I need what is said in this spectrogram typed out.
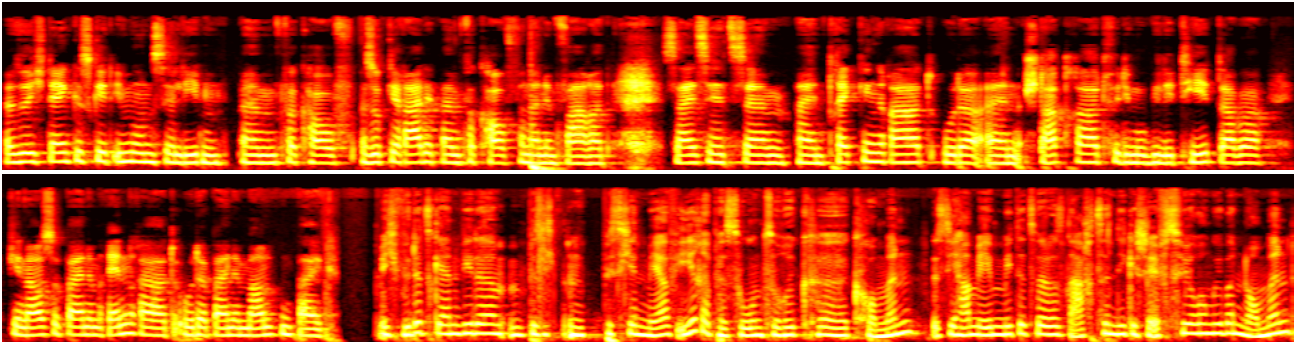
Also ich denke, es geht immer ums Erleben beim Verkauf, also gerade beim Verkauf von einem Fahrrad. Sei es jetzt ähm, ein Trekkingrad oder ein Stadtrad für die Mobilität, aber genauso bei einem Rennrad oder bei einem Mountainbike. Ich würde jetzt gerne wieder ein bisschen mehr auf Ihre Person zurückkommen. Sie haben eben Mitte 2018 die Geschäftsführung übernommen.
